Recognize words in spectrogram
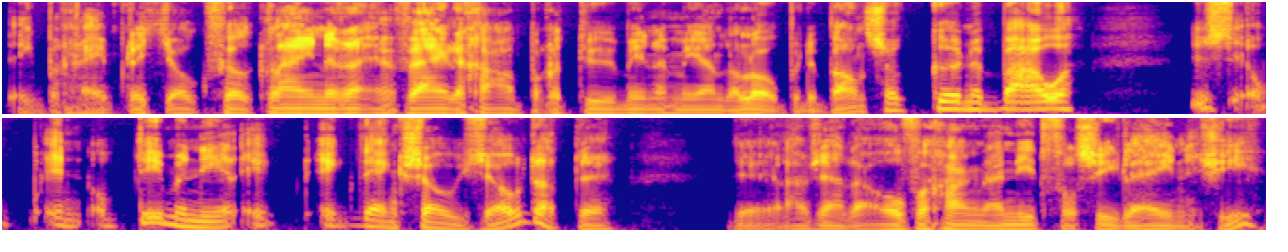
Ik begreep dat je ook veel kleinere en veilige apparatuur min of meer aan de lopende band zou kunnen bouwen. Dus op, in, op die manier, ik, ik denk sowieso dat de, de, overgang naar niet-fossiele energie,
